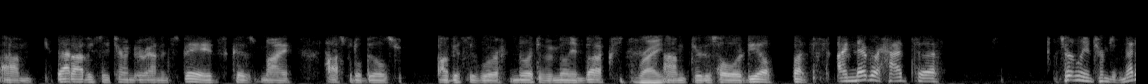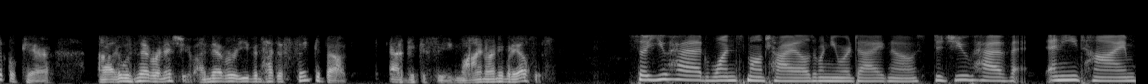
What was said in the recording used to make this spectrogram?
Um, that obviously turned around in spades because my hospital bills obviously were north of a million bucks Right. um, through this whole ordeal. But I never had to, certainly in terms of medical care, uh, it was never an issue. I never even had to think about advocacy, mine or anybody else's. So you had one small child when you were diagnosed. Did you have any time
